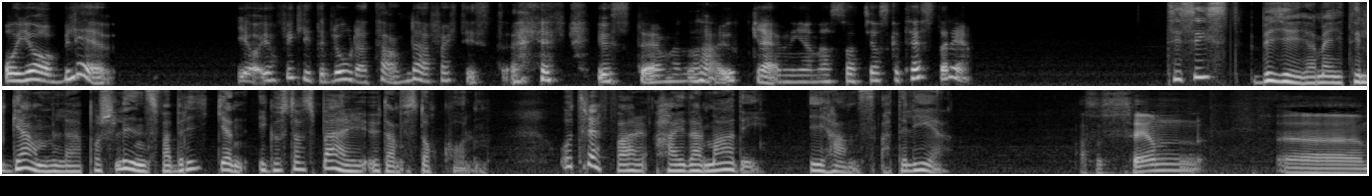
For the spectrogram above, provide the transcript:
Och jag blev jag, jag fick lite blodad tand där faktiskt, just med de här uppgrävningarna, så att jag ska testa det. Till sist beger jag mig till gamla porslinsfabriken i Gustavsberg utanför Stockholm och träffar Haidar Madi i hans ateljé. Alltså sen eh,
